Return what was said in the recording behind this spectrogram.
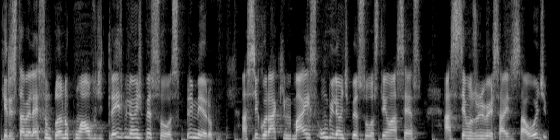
Que eles estabelecem um plano com alvo de 3 bilhões de pessoas. Primeiro, assegurar que mais 1 bilhão de pessoas tenham acesso a sistemas universais de saúde,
